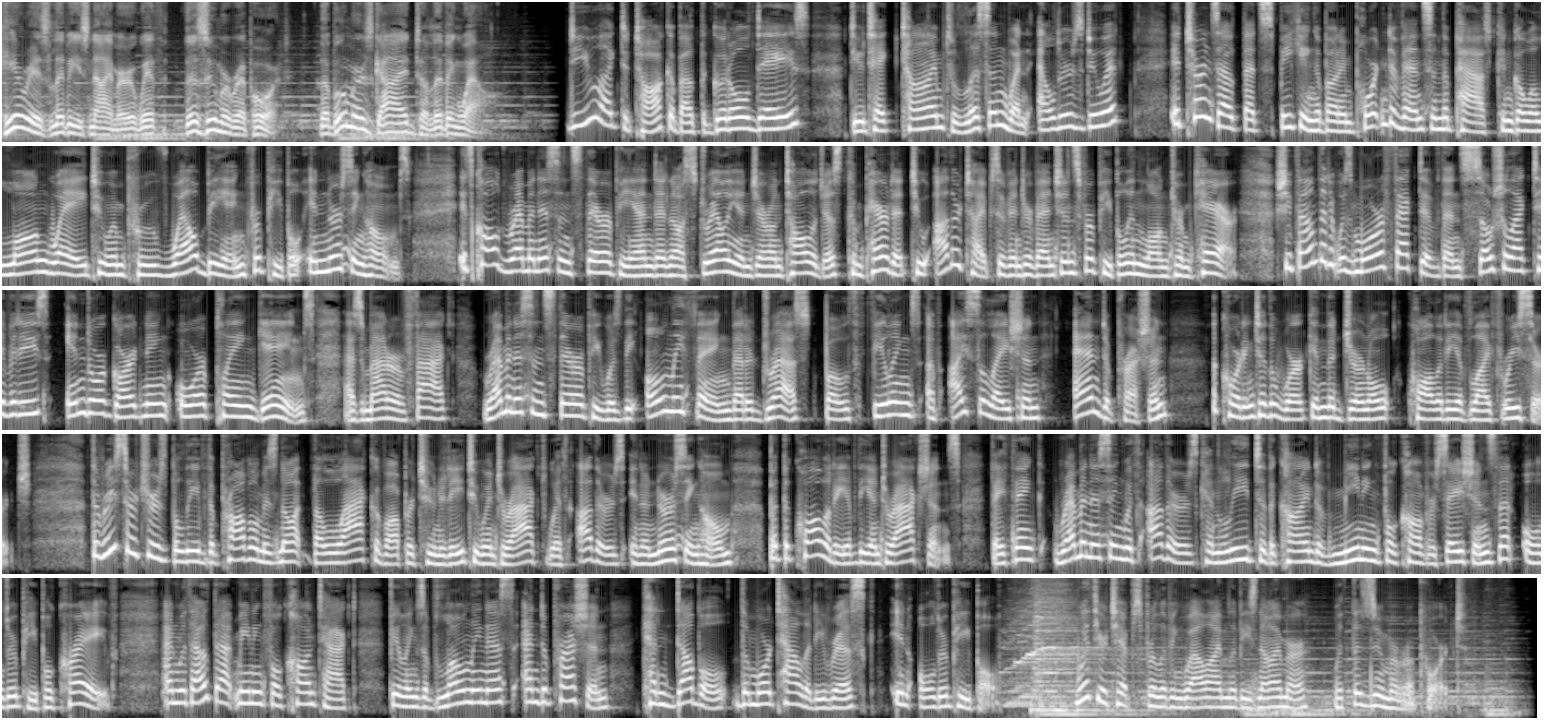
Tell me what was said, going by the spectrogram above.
Here is Libby Znaimer with The Zoomer Report, the boomer's guide to living well. Do you like to talk about the good old days? Do you take time to listen when elders do it? It turns out that speaking about important events in the past can go a long way to improve well being for people in nursing homes. It's called reminiscence therapy, and an Australian gerontologist compared it to other types of interventions for people in long term care. She found that it was more effective than social activities, indoor gardening, or playing games. As a matter of fact, reminiscence therapy was the only thing that addressed both feelings of isolation and depression, according to the work in the journal Quality of Life Research. The researchers believe the problem is not the lack of opportunity to interact with others in a nursing home, but the quality of the interactions. They think reminiscing with others can lead to the kind of meaningful conversations that older people crave. And without that meaningful contact, feelings of loneliness and depression can double the mortality risk in older people. With your tips for living well, I'm Libby Znaimer with the Zoomer Report.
